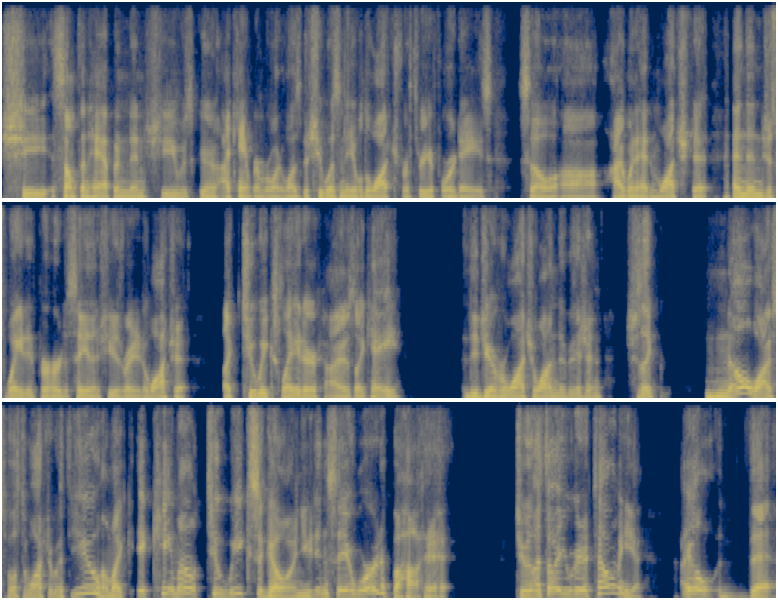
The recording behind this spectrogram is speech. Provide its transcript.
she something happened and she was gonna I can't remember what it was, but she wasn't able to watch for three or four days. So uh I went ahead and watched it and then just waited for her to say that she was ready to watch it. Like two weeks later, I was like, Hey, did you ever watch WandaVision? She's like, No, I was supposed to watch it with you. I'm like, it came out two weeks ago and you didn't say a word about it. She goes, I thought you were gonna tell me. I go, that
